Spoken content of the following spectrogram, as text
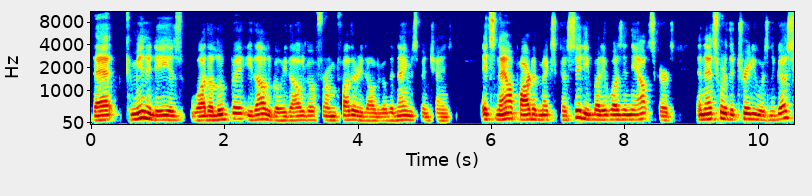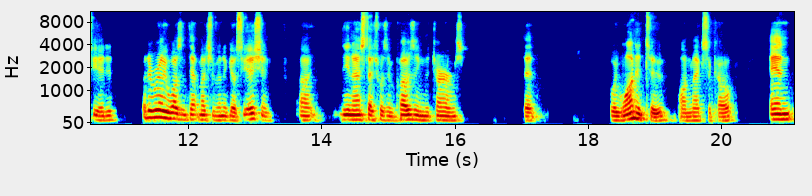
that community is Guadalupe Hidalgo, Hidalgo from Father Hidalgo. The name has been changed. It's now part of Mexico City, but it was in the outskirts. And that's where the treaty was negotiated. But it really wasn't that much of a negotiation. Uh, the United States was imposing the terms that we wanted to on Mexico. And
